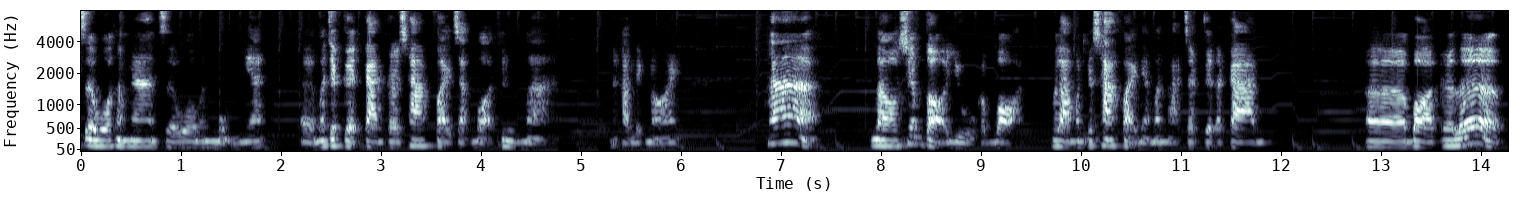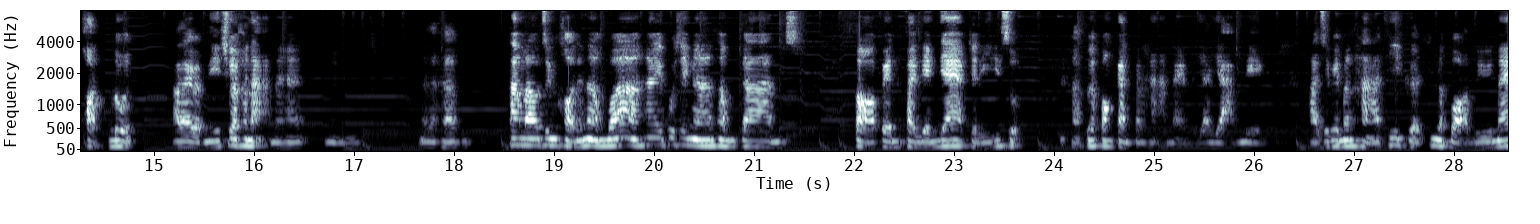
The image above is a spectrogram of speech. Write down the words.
เซอร์โวทำงานเซอร์โวมันหมุนเนี้ยเออมันจะเกิดการกระชากไฟจากบอร์ดขึ้นมานะครับเล็กน้อย ถ้าเราเชื่อมต่ออยู่กับบอร์ด เวลามันกระชากไฟเนี่ยมันอาจจะเกิดอาการเอ่อบอร์ดเออร์เลอร์พอร์ตหลุดอะไรแบบนี้ช่วยขนาดนะฮะนั่นแหละครับ ทางเราจึงขอแนะนำว่าให้ผู้ใช้งานทำการต่อเป็นไฟเลี้ยงแยกจะดีที่สุดนะครับเพื่อป้องกันปัญหาในระยะยาวเอง อาจจะเป็นปัญหาที่เกิดขึ้นกับบอร์ดหรือแม้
